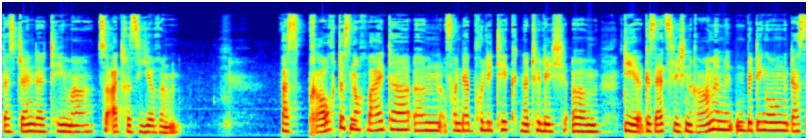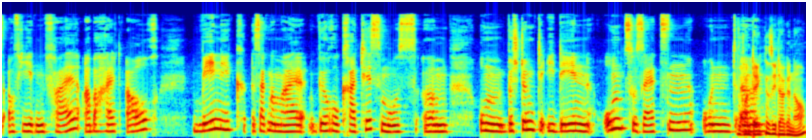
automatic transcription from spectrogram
das Gender-Thema zu adressieren. Was braucht es noch weiter ähm, von der Politik? Natürlich ähm, die gesetzlichen Rahmenbedingungen, das auf jeden Fall, aber halt auch wenig, sagen wir mal, Bürokratismus, ähm, um bestimmte Ideen umzusetzen. Und, Woran ähm, denken Sie da genau?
